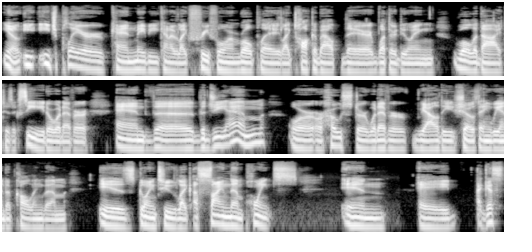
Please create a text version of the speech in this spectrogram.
you know e- each player can maybe kind of like freeform role play like talk about their what they're doing roll a die to succeed or whatever. And the the GM or or host or whatever reality show thing we end up calling them is going to like assign them points in a I guess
